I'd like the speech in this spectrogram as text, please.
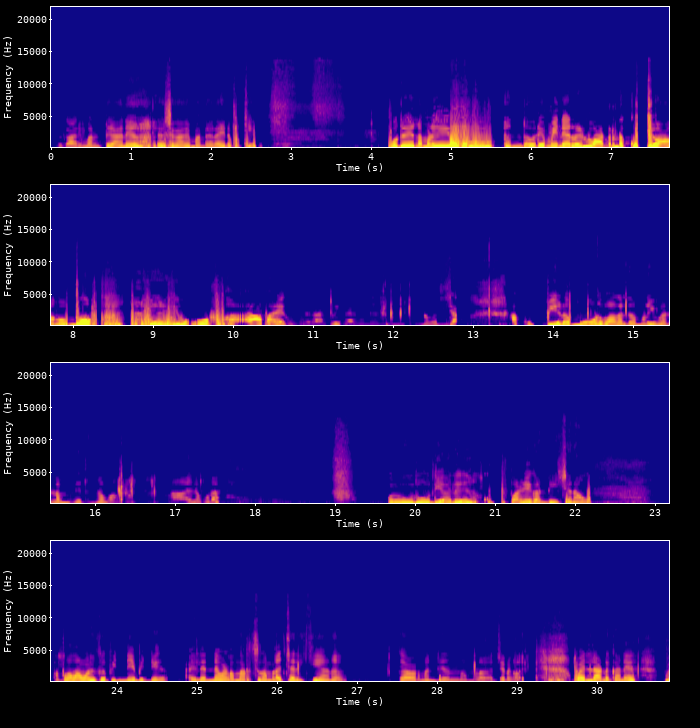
ഒരു കാര്യം പറഞ്ഞിട്ട് ഞാൻ ലേശം കാര്യം പറഞ്ഞുതരാം അതിനെപ്പറ്റി. പൊതുവേ നമ്മൾ ഈ എന്താ പറയുക മിനറൽ വാട്ടറിന്റെ കുപ്പി വാങ്ങുമ്പോൾ ഓ ആ പഴയ കുപ്പി രാത്രിക്കാരൻ കൊണ്ട് കണ്ടിട്ടുണ്ടാവില്ല ആ കുപ്പിയുടെ മോൾ ഭാഗം നമ്മൾ ഈ വെള്ളം വരുന്ന ഭാഗം അതിന്റെ കൂടെ ഒരു ഇത് ഊതിയാൽ കുപ്പി പഴയ കണ്ടീഷനാവും അപ്പോൾ നമ്മൾക്ക് പിന്നെ പിന്നെ അതിൽ തന്നെ വെള്ളം നിറച്ച് നമ്മളെ ചതിക്കുകയാണ് ഗവൺമെന്റ് നമ്മൾ ജനങ്ങളെ. അപ്പോൾ അല്ലാണ്ടിക്കാൻ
